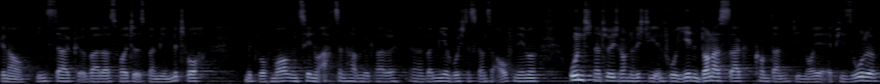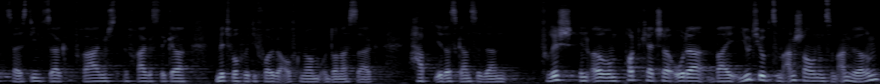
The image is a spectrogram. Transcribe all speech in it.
genau, Dienstag war das, heute ist bei mir Mittwoch. Mittwochmorgen, 10.18 Uhr haben wir gerade äh, bei mir, wo ich das Ganze aufnehme. Und natürlich noch eine wichtige Info, jeden Donnerstag kommt dann die neue Episode. Das heißt, Dienstag Fragen, Fragesticker, Mittwoch wird die Folge aufgenommen und Donnerstag habt ihr das Ganze dann frisch in eurem Podcatcher oder bei YouTube zum Anschauen und zum Anhören.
